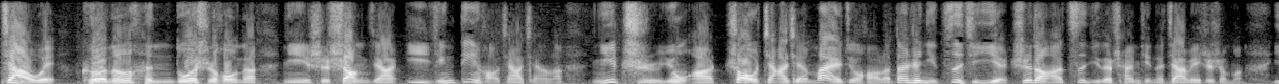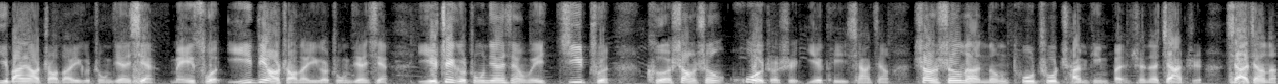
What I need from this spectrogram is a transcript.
价位可能很多时候呢，你是上家已经定好价钱了，你只用啊照价钱卖就好了。但是你自己也知道啊，自己的产品的价位是什么，一般要找到一个中间线。没错，一定要找到一个中间线，以这个中间线为基准，可上升或者是也可以下降。上升呢能突出产品本身的价值，下降呢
